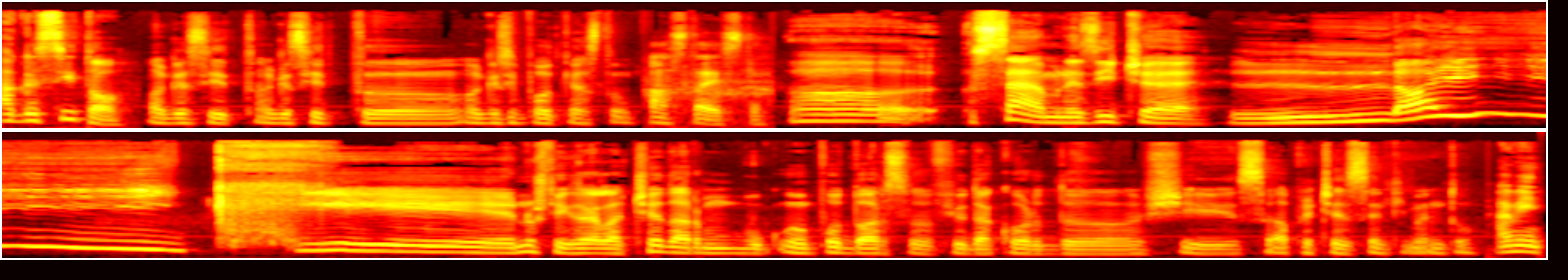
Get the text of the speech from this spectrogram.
A găsit-o. A găsit, a găsit, uh, a găsit podcastul. Asta este. Uh, Sam ne zice like nu știu exact la ce, dar m- bu- pot doar să fiu de acord uh, și să apreciez sentimentul. I mean,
